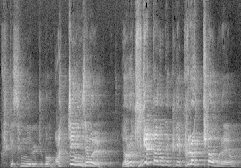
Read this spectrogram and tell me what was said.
그렇게 승리를 주고 멋진 인생을 열어주겠다는데 그게 그렇게 억울해요.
